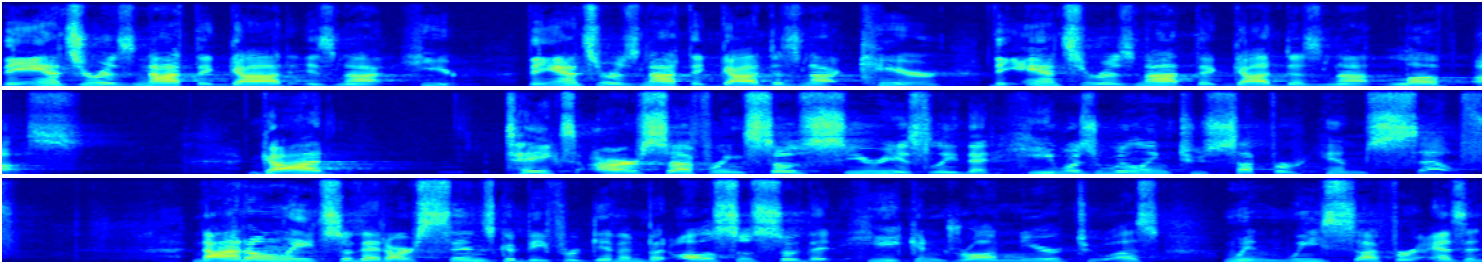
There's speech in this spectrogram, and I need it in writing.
The answer is not that God is not here. The answer is not that God does not care. The answer is not that God does not love us. God takes our suffering so seriously that he was willing to suffer himself. Not only so that our sins could be forgiven, but also so that he can draw near to us when we suffer as a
